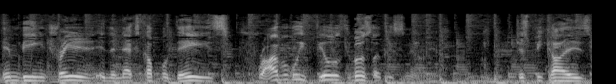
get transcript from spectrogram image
him being traded in the next couple of days probably feels the most likely scenario. Just because,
